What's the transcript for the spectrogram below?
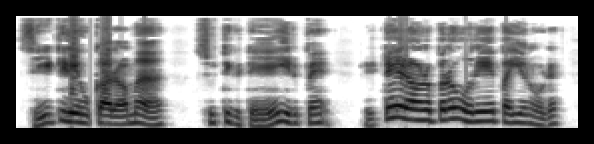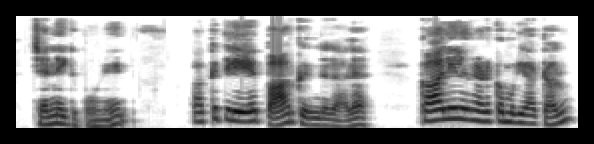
சீட்டிலே உட்காராம சுத்திக்கிட்டே இருப்பேன். ரிட்டையர் ஆனப்புறம் ஒரே பையனோட சென்னைக்கு போனேன். பக்கத்திலேயே பார்க் இருந்ததால காலையில நடக்க முடியாட்டாலும்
